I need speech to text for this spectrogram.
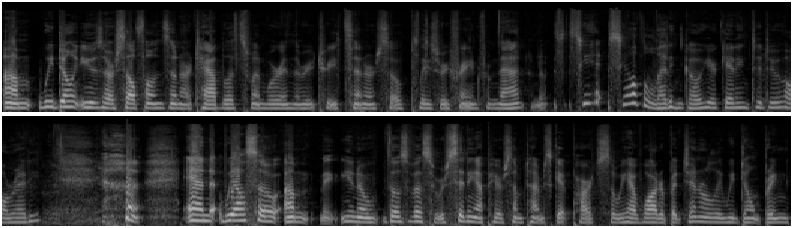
Um, we don't use our cell phones and our tablets when we're in the retreat center, so please refrain from that. See, see all the letting go you're getting to do already? and we also, um, you know, those of us who are sitting up here sometimes get parched, so we have water, but generally we don't bring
